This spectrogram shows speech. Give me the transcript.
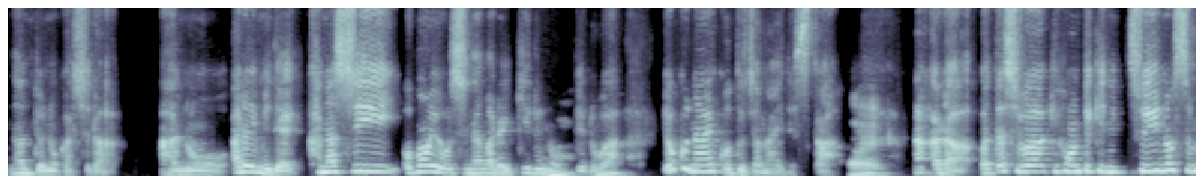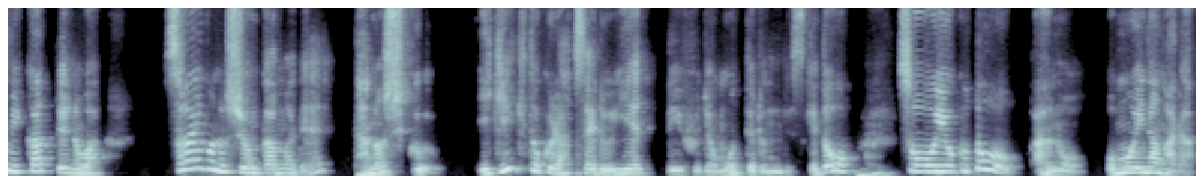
なんていうのかしら、あの、ある意味で悲しい思いをしながら生きるのっていうのは、良くないことじゃないですか。うんはい。だから、私は基本的に対の住みかっていうのは、最後の瞬間まで楽しく生き生きと暮らせる家っていうふうに思ってるんですけど、そういうことを、あの、思いながら、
